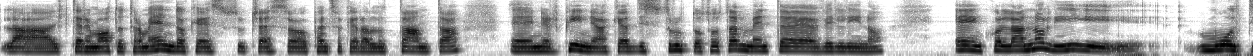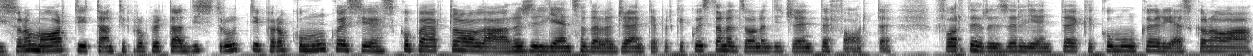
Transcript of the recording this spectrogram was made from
la, il terremoto tremendo che è successo, penso che era l'80, eh, in Erpinia, che ha distrutto totalmente Avellino. E in quell'anno lì molti sono morti, tante proprietà distrutte, però comunque si è scoperto la resilienza della gente, perché questa è una zona di gente forte, forte e resiliente, che comunque riescono a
